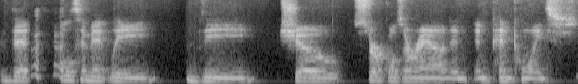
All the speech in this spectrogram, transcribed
that ultimately the show circles around and, and, pinpoints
